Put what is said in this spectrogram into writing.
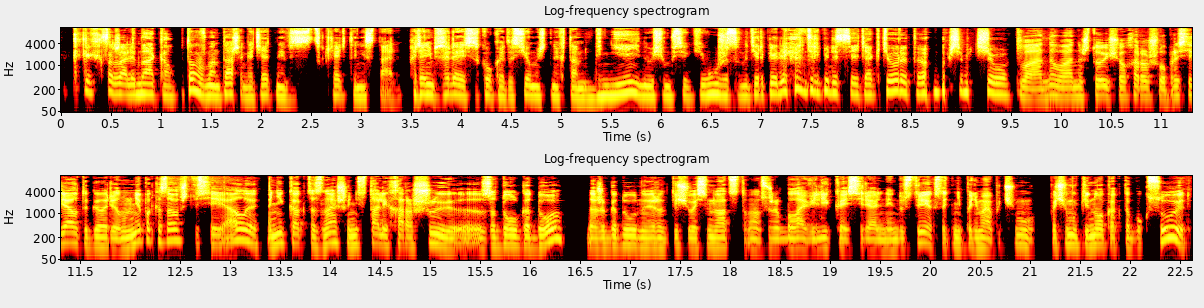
как их сажали на кол. Потом в монтаж окончательно включать это не стали. Хотя не представляете, сколько это съемочных там дней, ну, в общем, всякие ужасы натерпели, натерпелись все эти актеры, там, в общем, чего. Ладно, ладно, что еще хорошего? Про сериалы ты говорил. Но мне показалось, что сериалы, они как-то, знаешь, они стали хороши э, задолго до, даже году, наверное, 2018 у нас уже была великая сериальная индустрия. Я, кстати, не понимаю, почему. Почему кино как-то буксует.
